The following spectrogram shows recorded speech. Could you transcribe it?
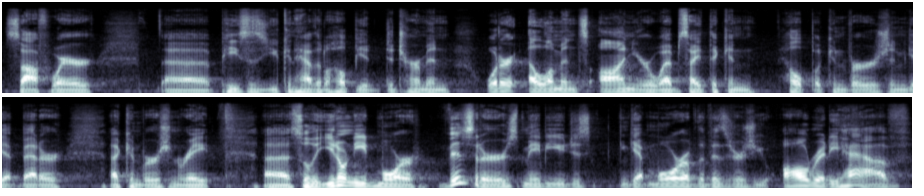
software uh, pieces you can have that'll help you determine what are elements on your website that can help a conversion get better, a conversion rate, uh, so that you don't need more visitors. Maybe you just can get more of the visitors you already have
